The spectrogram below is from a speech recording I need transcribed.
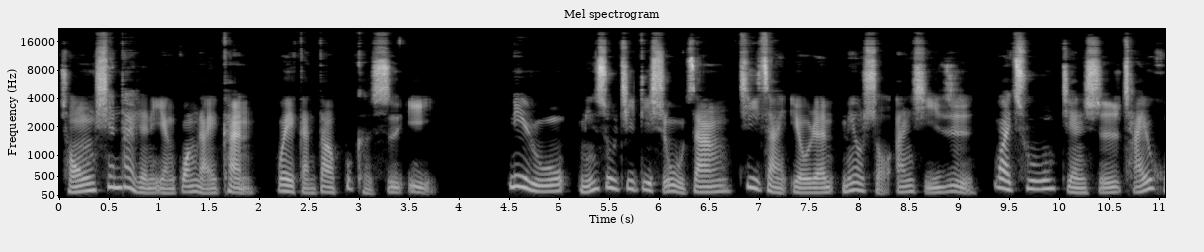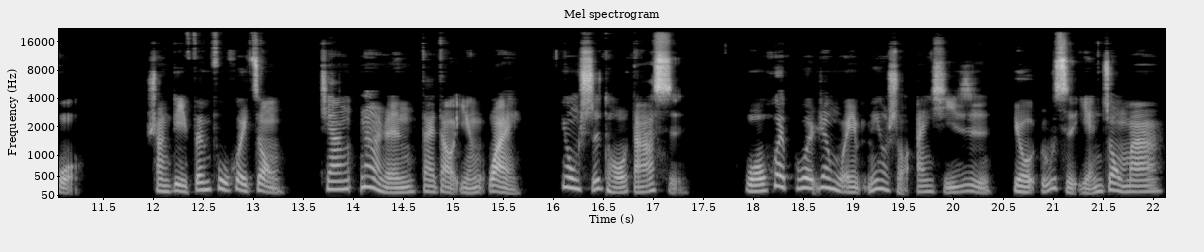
从现代人的眼光来看，会感到不可思议。例如《民数记》第十五章记载，有人没有守安息日，外出捡拾柴火。上帝吩咐会众将那人带到营外，用石头打死。我会不会认为没有守安息日有如此严重吗？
